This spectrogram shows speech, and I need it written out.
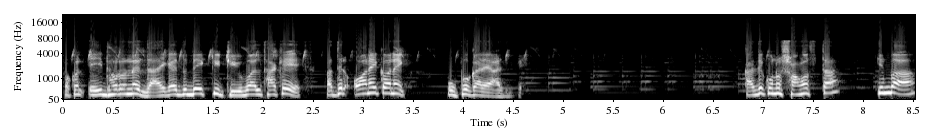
তখন এই ধরনের জায়গায় যদি একটি টিউবওয়েল থাকে, তাদের অনেক অনেক উপকারে আসবে। কাজে কোনো সংস্থা কিংবা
